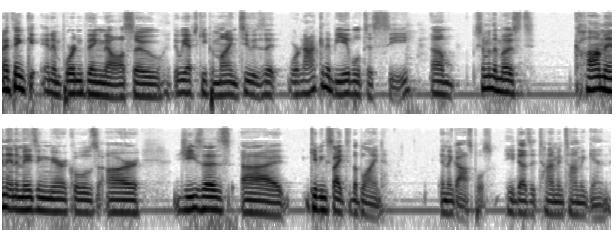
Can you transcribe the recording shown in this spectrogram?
I think an important thing to also that we have to keep in mind too is that we're not going to be able to see um, some of the most common and amazing miracles are Jesus uh, giving sight to the blind in the Gospels. He does it time and time again.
